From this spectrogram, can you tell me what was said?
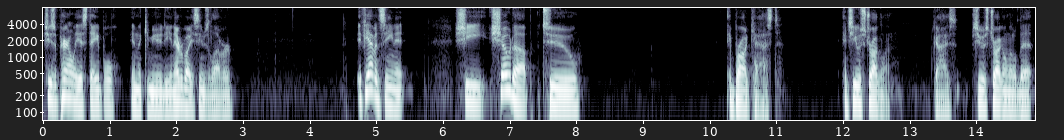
She's apparently a staple in the community, and everybody seems to love her. If you haven't seen it, she showed up to a broadcast and she was struggling, guys. She was struggling a little bit.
